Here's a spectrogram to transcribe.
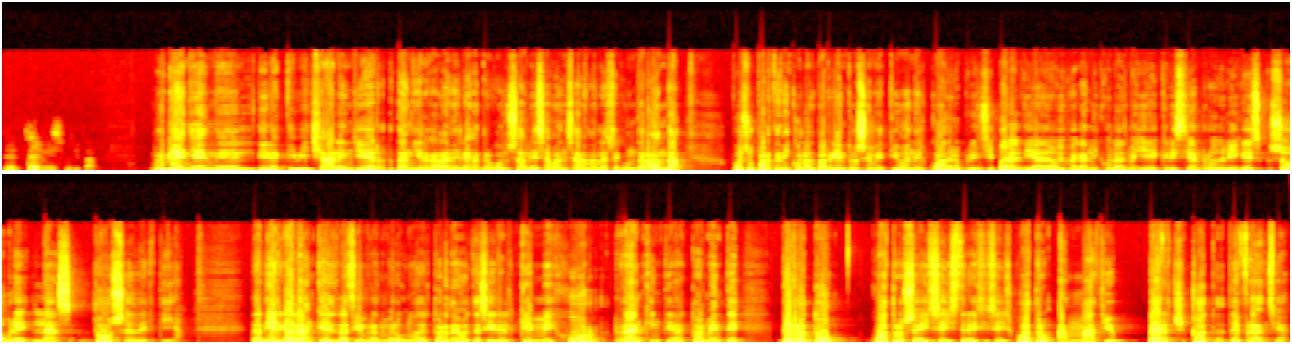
del tenis británico. Muy bien, y en el DirecTV Challenger, Daniel Galán y Alejandro González avanzaron a la segunda ronda. Por su parte, Nicolás Barrientos se metió en el cuadro principal. El día de hoy juegan Nicolás Mejía y Cristian Rodríguez sobre las 12 del día. Daniel Galán, que es la siembra número uno del torneo, es decir, el que mejor ranking tiene actualmente, derrotó 4-6, 6-3 y 6-4 a Matthew Perchicot de Francia.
